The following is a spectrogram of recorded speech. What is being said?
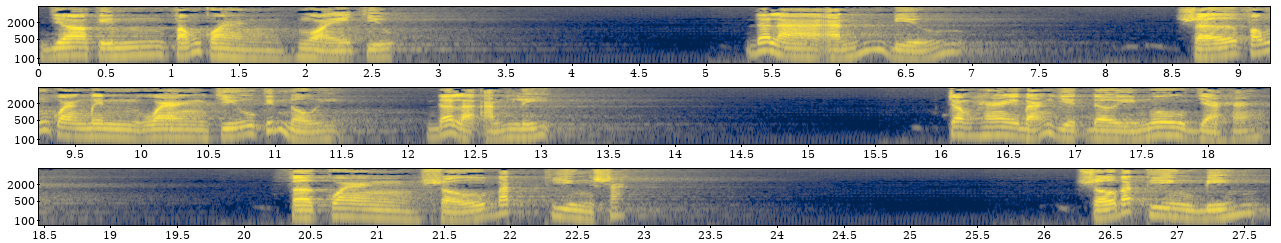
Do kính phóng quang ngoại chiếu. Đó là ảnh biểu. Sở phóng quang minh quang chiếu kính nội. Đó là ảnh lý. Trong hai bản dịch đời Ngô và Hán Phật quan sổ bách thiên sắc. Sổ bách thiên biến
